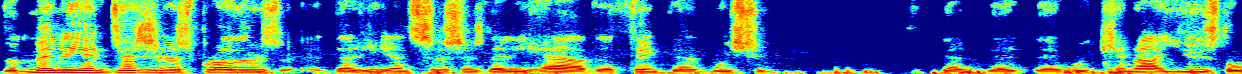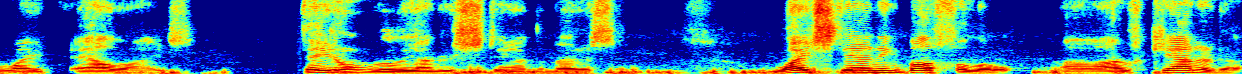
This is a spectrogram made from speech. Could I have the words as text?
the many indigenous brothers that he and sisters that he have that think that we should, that, that, that we cannot use the white allies, they don't really understand the medicine. White Standing Buffalo uh, out of Canada,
